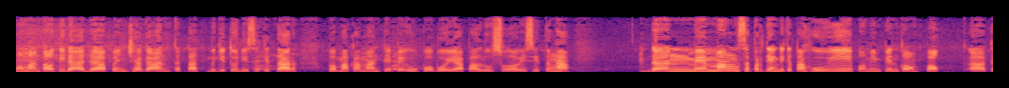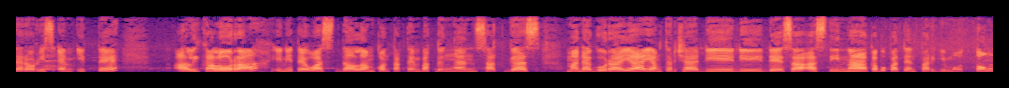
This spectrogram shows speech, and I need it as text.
memantau tidak ada penjagaan ketat begitu di sekitar pemakaman TPU Poboya Palu Sulawesi Tengah. Dan memang seperti yang diketahui pemimpin kelompok uh, teroris MIT Ali Kalora ini tewas dalam kontak tembak dengan Satgas Madagoraya yang terjadi di Desa Astina, Kabupaten Parigi Motong,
